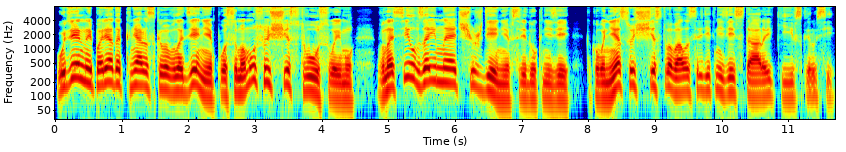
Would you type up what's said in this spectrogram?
Удельный порядок княжеского владения по самому существу своему вносил взаимное отчуждение в среду князей, какого не существовало среди князей старой Киевской Руси.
